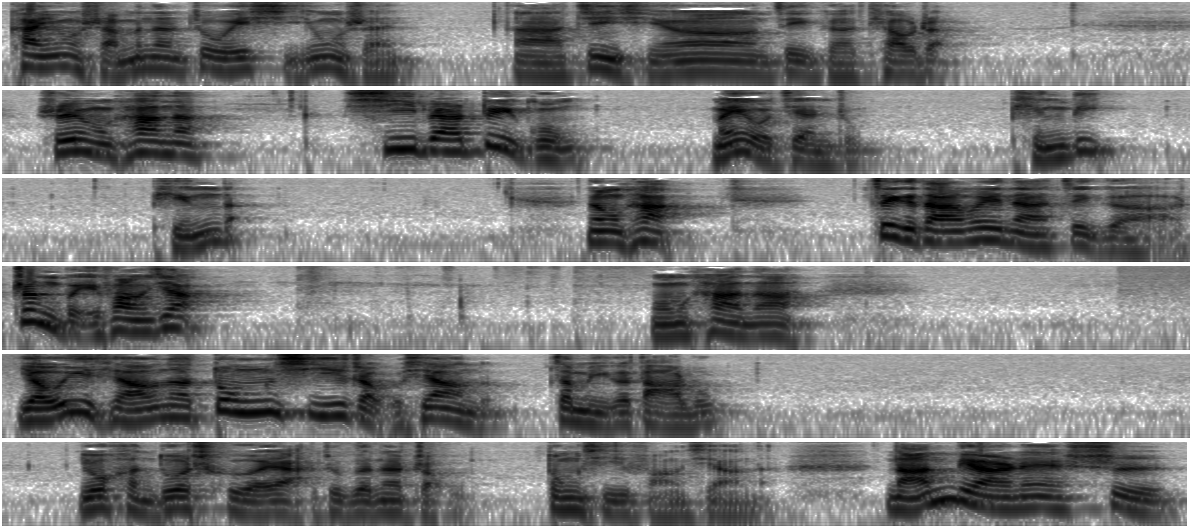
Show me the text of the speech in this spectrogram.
看用什么呢？作为喜用神啊，进行这个调整。所以我们看呢，西边对宫没有建筑，平地，平的。那么看这个单位呢，这个正北方向，我们看啊，有一条呢东西走向的这么一个大路。有很多车呀，就搁那走东西方向的。南边呢是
